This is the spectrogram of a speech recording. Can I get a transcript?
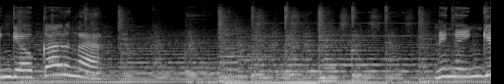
இங்க உட்காருங்க. நீங்க இங்க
